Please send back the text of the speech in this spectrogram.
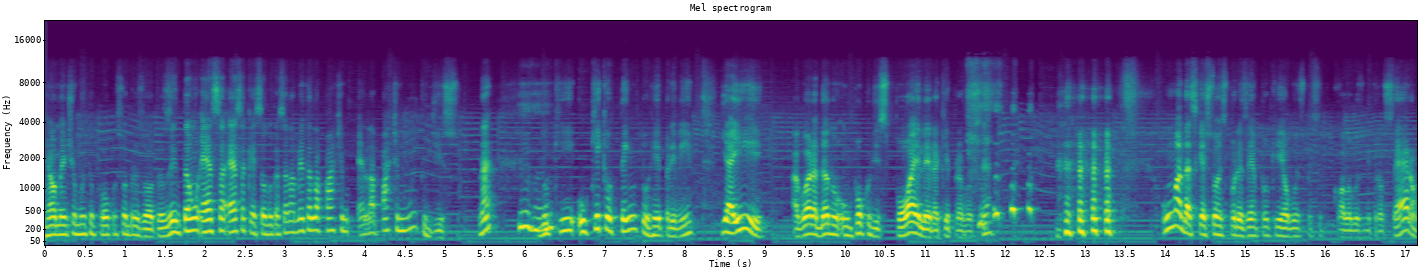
realmente muito pouco sobre os outros. Então, essa, essa questão do cancelamento, ela parte, ela parte muito disso, né? Uhum. Do que o que, que eu tento reprimir. E aí, agora dando um pouco de spoiler aqui para você. Uma das questões, por exemplo, que alguns psicólogos me trouxeram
